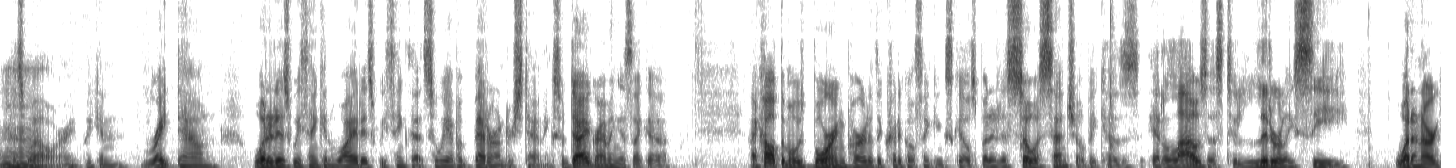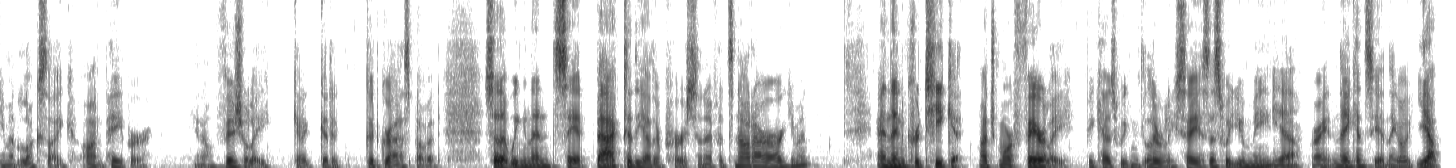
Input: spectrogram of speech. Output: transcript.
as Mhm. well, right? We can write down what it is we think and why it is we think that so we have a better understanding. So diagramming is like a I call it the most boring part of the critical thinking skills, but it is so essential because it allows us to literally see what an argument looks like on paper, you know, visually, get a get a good grasp of it, so that we can then say it back to the other person if it's not our argument, and then critique it much more fairly because we can literally say, "Is this what you mean?" Yeah. Right, and they can see it and they go, "Yep."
